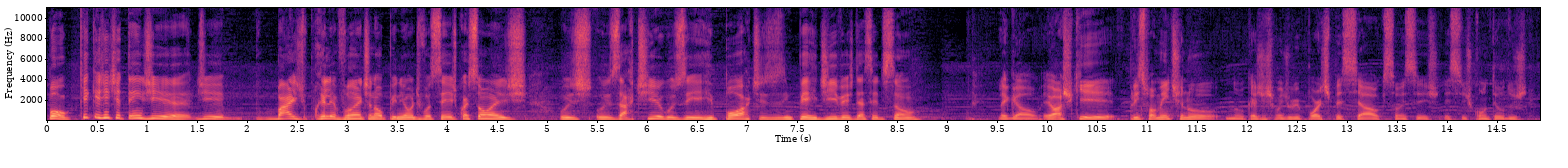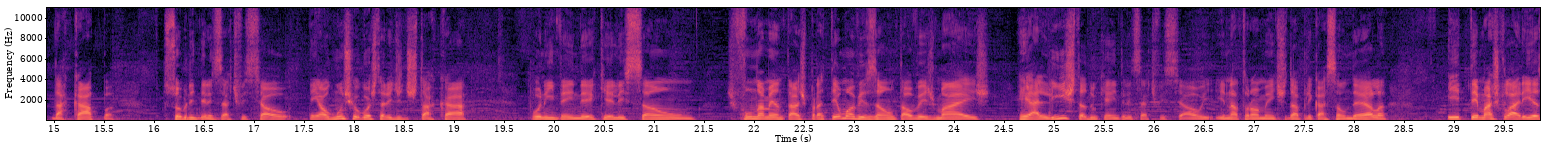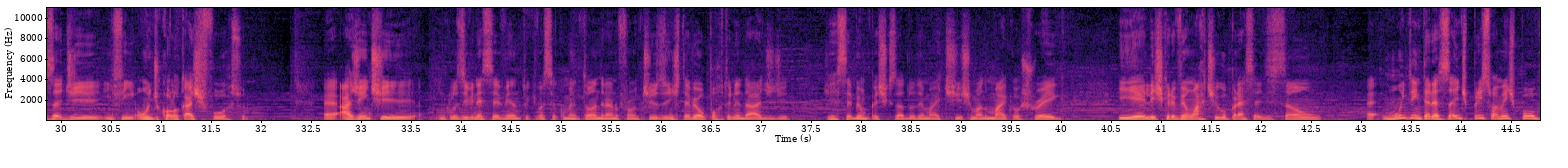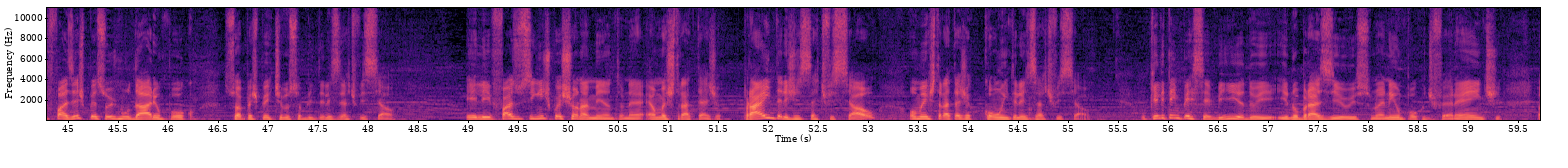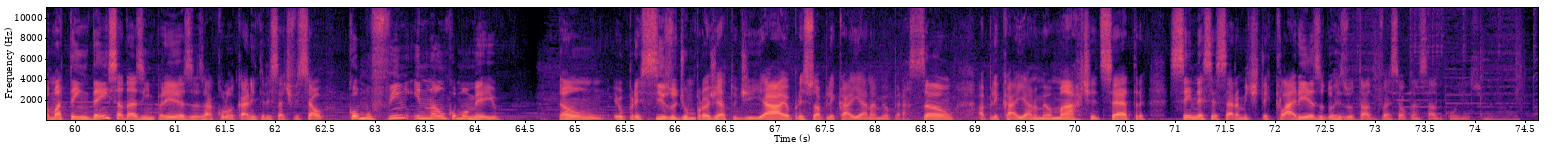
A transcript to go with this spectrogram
Bom, o que, que a gente tem de, de mais relevante na opinião de vocês? Quais são as, os, os artigos e reportes imperdíveis dessa edição? Legal. Eu acho que, principalmente no, no que a gente chama de report especial, que são esses, esses conteúdos da capa, sobre inteligência artificial, tem alguns que eu gostaria de destacar por entender que eles são fundamentais para ter uma visão talvez mais realista do que é a inteligência artificial e, e naturalmente da aplicação dela, e ter mais clareza de, enfim, onde colocar esforço. É, a gente, inclusive nesse evento que você comentou, André, no Frontiers, a gente teve a oportunidade de, de receber um pesquisador do MIT chamado Michael Schrage, e ele escreveu um artigo para essa edição é, muito interessante, principalmente por fazer as pessoas mudarem um pouco sua perspectiva sobre inteligência artificial. Ele faz o seguinte questionamento, né? É uma estratégia para inteligência artificial ou uma estratégia com inteligência artificial? O que ele tem percebido, e, e, no Brasil isso não é nem um pouco diferente, é uma tendência das empresas a colocar a inteligência artificial como fim e não como meio. Então, eu preciso de um projeto de IA, eu preciso aplicar IA na minha operação, aplicar IA no meu marketing, etc., sem necessariamente ter clareza do resultado que vai ser alcançado com isso. Né?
